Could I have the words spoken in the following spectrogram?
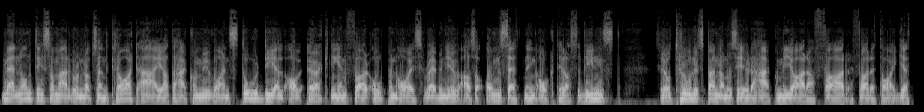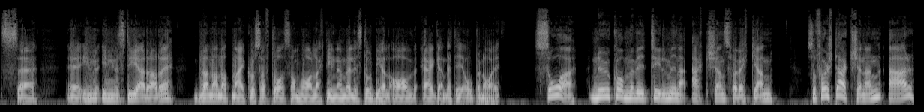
Men någonting som är 100% klart är ju att det här kommer ju vara en stor del av ökningen för OpenAIs revenue, alltså omsättning och deras vinst. Så det är otroligt spännande att se hur det här kommer göra för företagets eh, eh investerare, bland annat Microsoft då, som har lagt in en väldigt stor del av ägandet i OpenAI. Så, nu kommer vi till mina actions för veckan. Så första actionen är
